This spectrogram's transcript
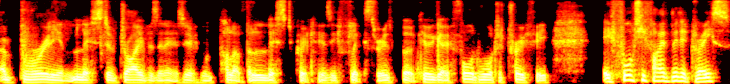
a brilliant list of drivers in it. So if we can pull up the list quickly as he flicks through his book. Here we go Fordwater Trophy. A 45 minute race,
